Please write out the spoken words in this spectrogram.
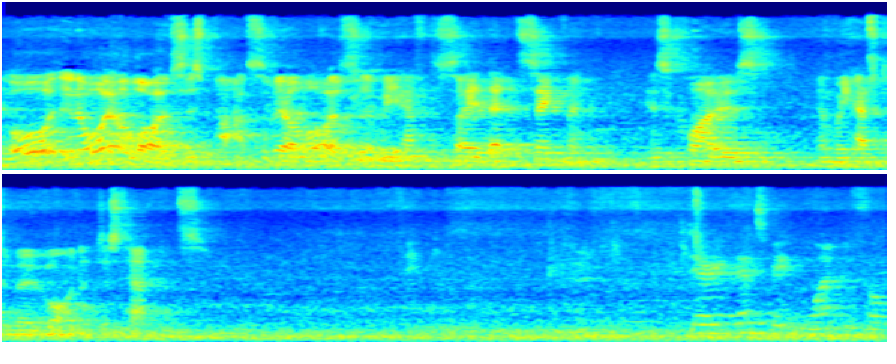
in all, in all our lives, there's parts of our lives that we have to say that segment is closed and we have to move on. It just happens. Derek, that's been wonderful.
